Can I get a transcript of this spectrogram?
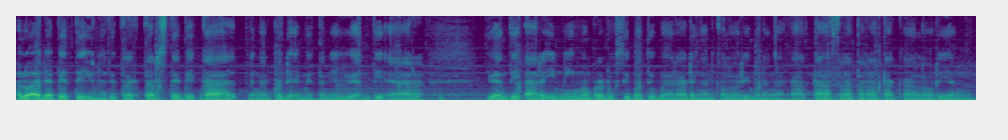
Lalu ada PT United Tractors TBK dengan kode emitennya UNTR. UNTR ini memproduksi batu bara dengan kalori menengah ke atas, rata-rata kalori yang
